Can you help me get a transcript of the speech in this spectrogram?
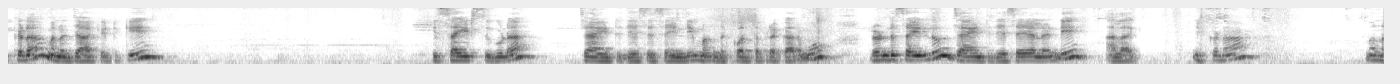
ఇక్కడ మన జాకెట్కి ఈ సైడ్స్ కూడా జాయింట్ చేసేసేయండి. మన కొలత ప్రకారము రెండు సైడ్లు జాయింట్ చేసేయాలండి. అలాగే ఇక్కడ మన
